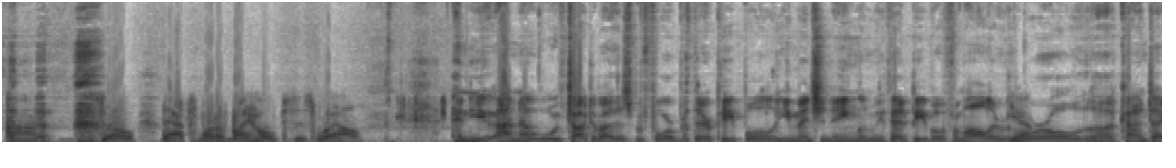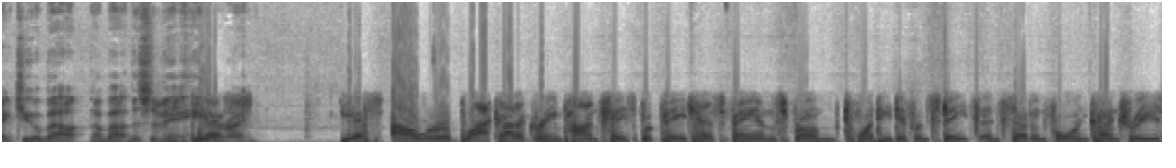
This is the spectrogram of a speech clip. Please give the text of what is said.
um, so that's one of my hopes as well. And you, I know we've talked about this before, but there are people. You mentioned England. We've had people from all over Yeah. the world uh, contact you about about this event here, Yes. right? Yes, our Blackout at Green Pond Facebook page has fans from 20 different states and seven foreign countries.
